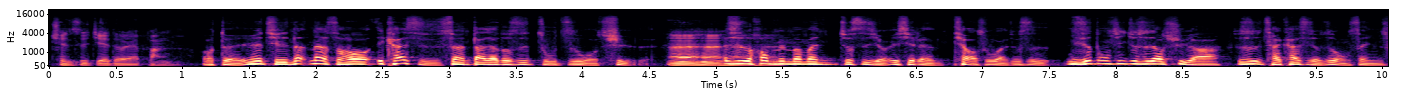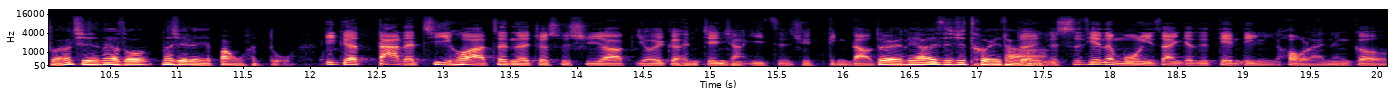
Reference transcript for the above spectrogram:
全世界都来帮你。哦，对，因为其实那那时候一开始，虽然大家都是阻止我去的，嗯，但是后面慢慢就是有一些人跳出来，就是你这东西就是要去啊，就是才开始有这种声音出来。那其实那个时候那些人也帮我很多。一个大的计划真的就是需要有一个很坚强意志去顶到。对，你要一直去推它。对，十天的模拟战应该是奠定你后来能够。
